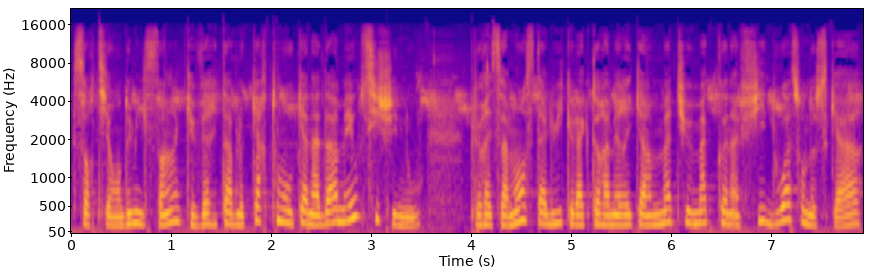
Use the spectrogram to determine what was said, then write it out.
sortie en 2005, véritable carton au Canada mais aussi chez nous. Plus récemment, c'est à lui que l'acteur américain Matthew McConaughey doit son Oscar,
